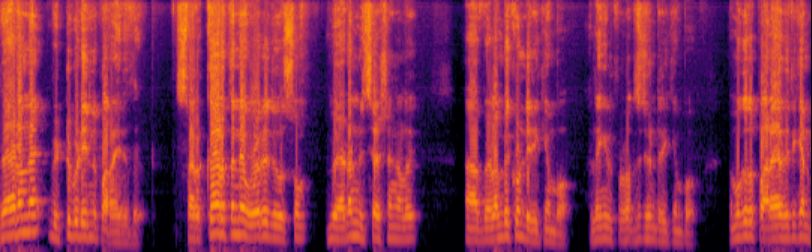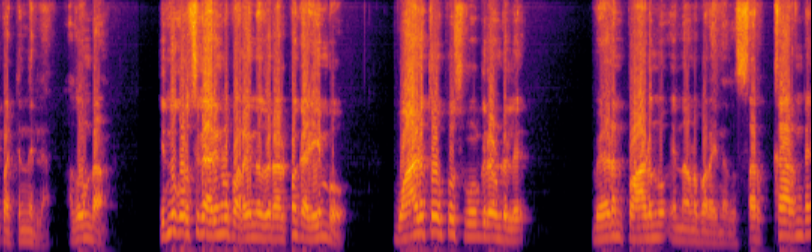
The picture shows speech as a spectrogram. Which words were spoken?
വേടനെ വിട്ടുപിടി എന്ന് പറയരുത്. സർക്കാർ തന്നെ ഓരോ ദിവസവും വേടൻ വിശേഷങ്ങൾ വിളമ്പിക്കൊണ്ടിരിക്കുമ്പോൾ അല്ലെങ്കിൽ പ്രവർത്തിച്ചുകൊണ്ടിരിക്കുമ്പോൾ നമുക്കത് പറയാതിരിക്കാൻ പറ്റുന്നില്ല. അതുകൊണ്ടാണ്. ഇന്ന് കുറച്ച് കാര്യങ്ങൾ പറയുന്നത് ഒരല്പം കഴിയുമ്പോൾ വാഴത്തോപ്പ് സ്കൂൾ ഗ്രൗണ്ടിൽ വേടൻ പാടുന്നു എന്നാണ് പറയുന്നത്. സർക്കാരിന്റെ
